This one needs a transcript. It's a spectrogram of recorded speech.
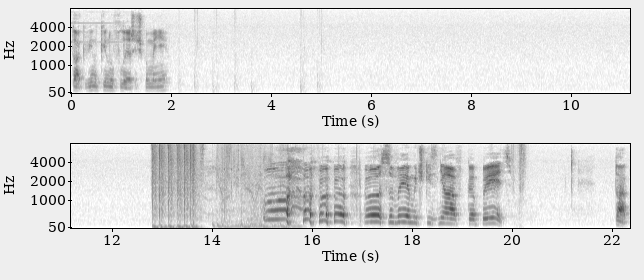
Так, він кинув флешечку мені. Свимочки зняв, капець. Так,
